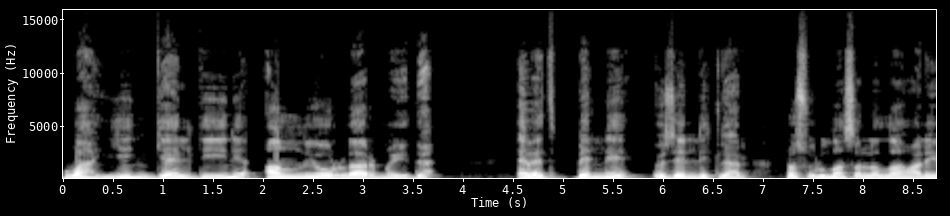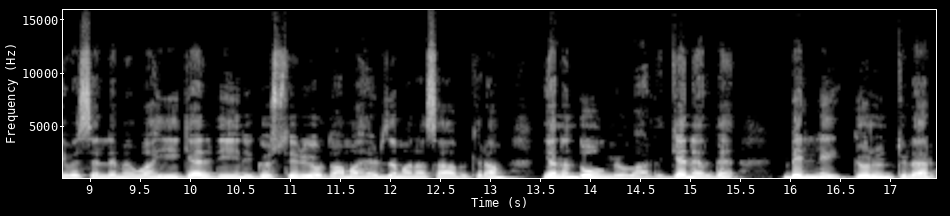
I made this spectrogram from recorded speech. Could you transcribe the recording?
vahyin geldiğini anlıyorlar mıydı? Evet, belli özellikler Resulullah sallallahu aleyhi ve selleme vahiy geldiğini gösteriyordu ama her zaman ashab-ı kiram yanında olmuyorlardı. Genelde belli görüntüler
